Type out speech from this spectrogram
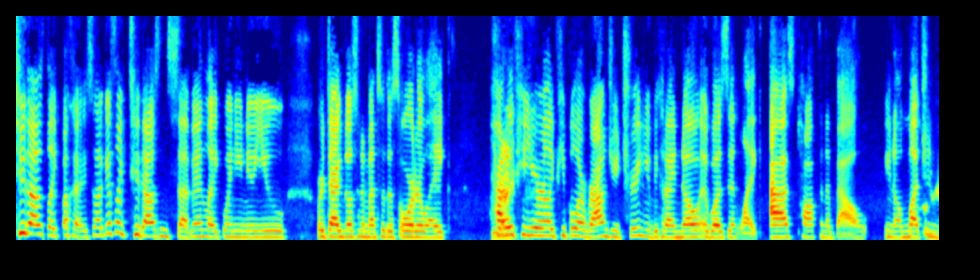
2000, like, okay. So I guess like 2007, like when you knew you were diagnosed with a mental disorder, like, how right. did your like people around you treat you? Because I know it wasn't like as talking about, you know, much in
